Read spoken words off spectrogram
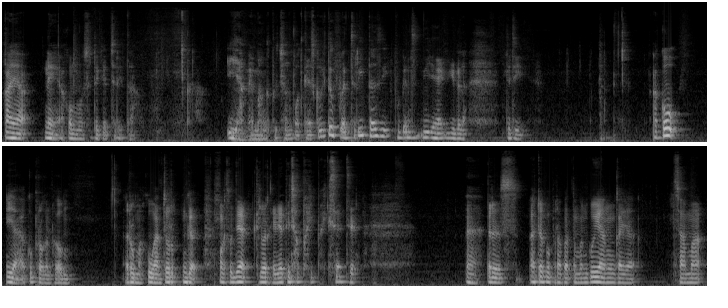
kayak nih aku mau sedikit cerita. Iya memang tujuan podcastku itu buat cerita sih bukan iya gitu lah. Jadi aku iya aku broken home. Rumahku hancur enggak. Maksudnya keluarganya tidak baik-baik saja. Nah terus ada beberapa temanku yang kayak sama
